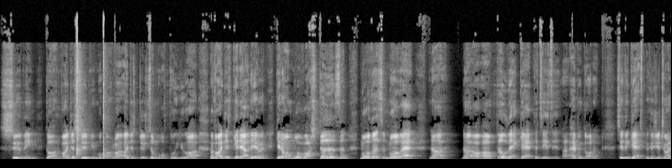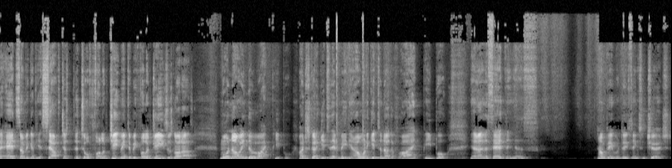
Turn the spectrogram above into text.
serving God. If I just serve you more, God, I, I just do some more for you. If I just get out there and get on more rosters and more this and more that, no, no, I'll, I'll fill that gap that says I haven't got it. See, the gap's because you're trying to add something of yourself. Just it's all full of Jesus, meant to be full of Jesus, not us. More knowing the right people. I just got to get to that meeting. I want to get to know the right people. You know, the sad thing is, some people do things in church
